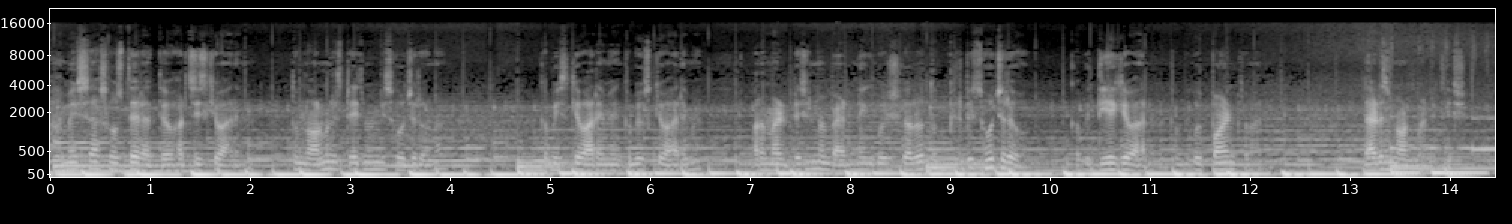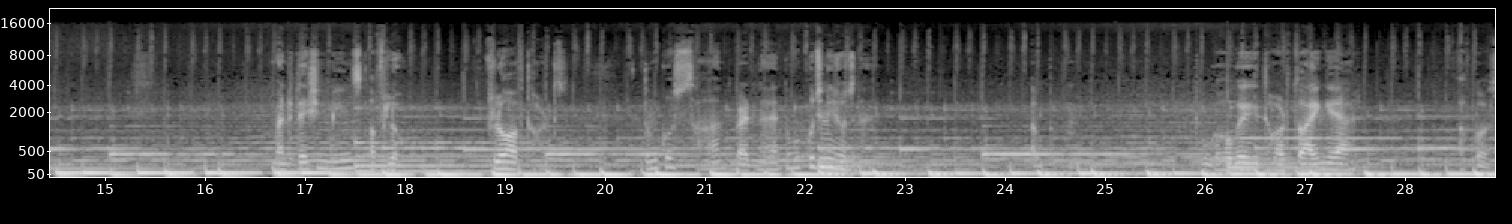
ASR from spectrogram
हमेशा सोचते रहते हो हर चीज़ के बारे में। तुम नॉर्मल स्टेज में भी सोच रहे हो ना, कभी इसके बारे में, कभी उसके बारे में, और मेडिटेशन में बैठने की कोशिश कर रहे हो तो फिर भी सोच रहे हो कभी दिए के बारे में, कभी कोई पॉइंट के बारे में। That is not meditation meditation means a flow flow of thoughts तुमको शांत बैठना है, तुमको कुछ नहीं सोचना है। अब तुमको हो गई थॉट तो आएँगे यार। ऑफ़ कोर्स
